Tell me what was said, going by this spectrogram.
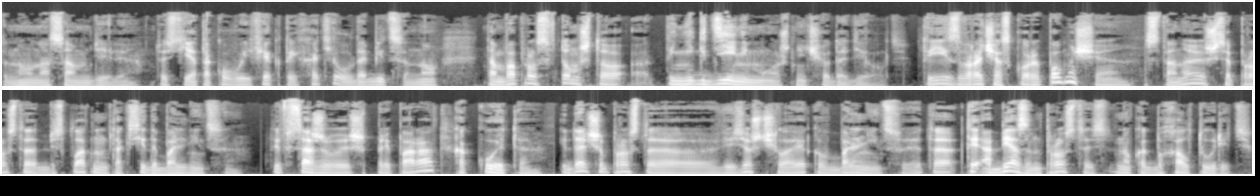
ну, на самом деле. То есть я такого эффекта и хотел добиться, но там вопрос в том, что ты нигде не можешь ничего доделать. Ты из врача скорой помощи становишься просто бесплатным такси до больницы. Ты всаживаешь препарат какой-то, и дальше просто везешь человека в больницу. Это ты обязан просто, ну, как бы халтурить.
